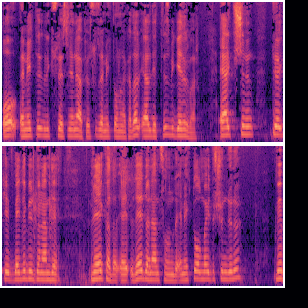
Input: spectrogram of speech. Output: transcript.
o emeklilik süresince ne yapıyorsunuz? Emekli olana kadar elde ettiğiniz bir gelir var. Eğer kişinin diyor ki belli bir dönemde R kadar e, R dönem sonunda emekli olmayı düşündüğünü ve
